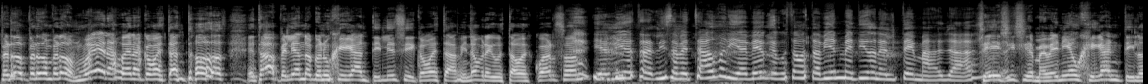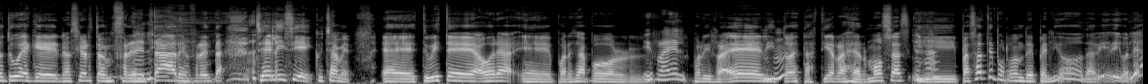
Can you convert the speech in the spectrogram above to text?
Perdón, perdón, perdón. Buenas, buenas, ¿cómo están todos? Estaba peleando con un gigante. Lizzy, ¿cómo estás? Mi nombre es Gustavo Squarson. Y el mío está Elizabeth Talbot y veo que Gustavo está bien metido en el tema ya. Sí, sí, sí. Me venía un gigante y lo tuve que, ¿no es cierto?, enfrentar, enfrentar. Che, Lizzy, escúchame. Eh, estuviste ahora eh, por allá por Israel. Por Israel y todas estas tierras hermosas. Y pasaste por donde peleó David y Goliat.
